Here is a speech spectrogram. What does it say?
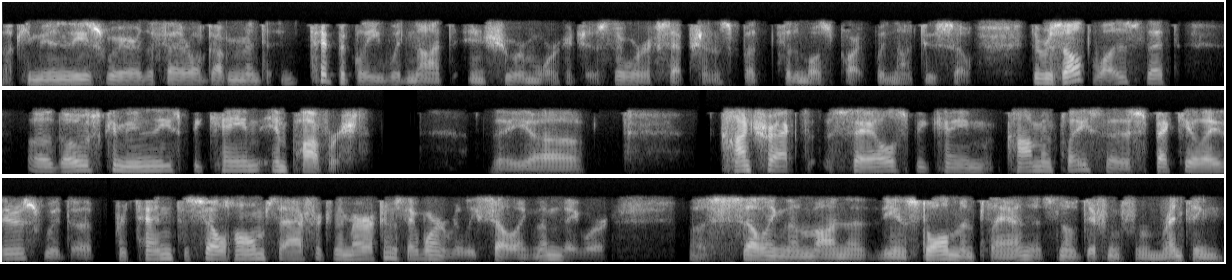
Uh, communities where the federal government typically would not insure mortgages. There were exceptions, but for the most part would not do so. The result was that uh, those communities became impoverished. They uh, contract sales became commonplace. Uh, speculators would uh, pretend to sell homes to African Americans. They weren't really selling them. They were uh, selling them on the, the, installment plan. It's no different from renting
